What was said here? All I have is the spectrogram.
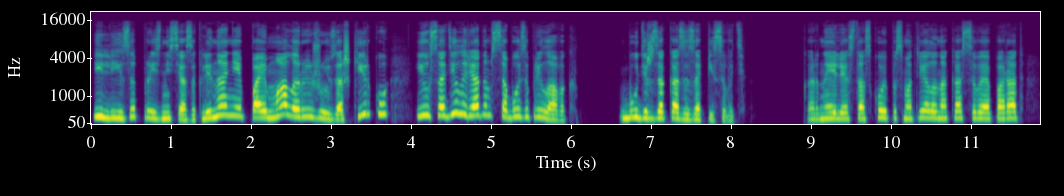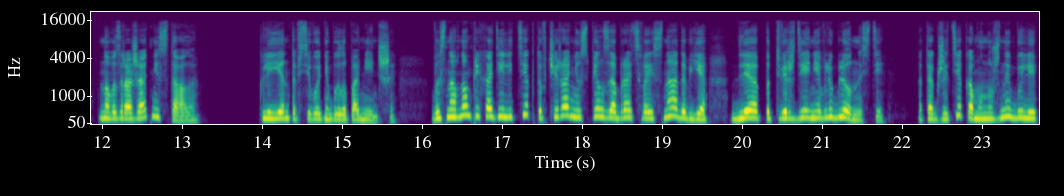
и Лиза, произнеся заклинание, поймала рыжую за шкирку — и усадила рядом с собой за прилавок. «Будешь заказы записывать». Корнелия с тоской посмотрела на кассовый аппарат, но возражать не стала. Клиентов сегодня было поменьше. В основном приходили те, кто вчера не успел забрать свои снадобья для подтверждения влюбленности, а также те, кому нужны были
